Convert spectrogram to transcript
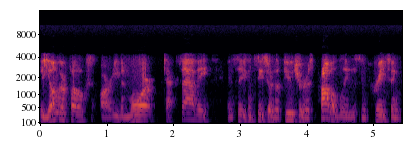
the younger folks are even more tech savvy, and so you can see sort of the future is probably this increasing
